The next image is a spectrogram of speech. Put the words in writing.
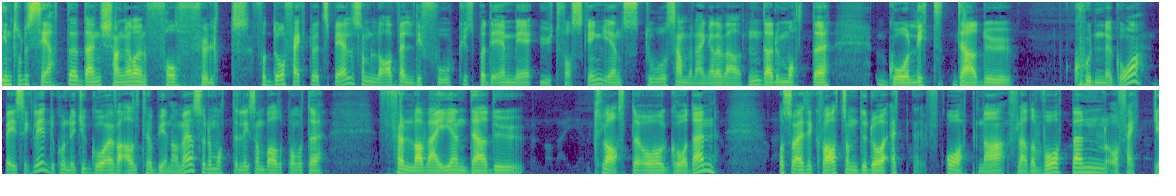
introduserte den sjangeren for fullt. For da fikk du et spill som la veldig fokus på det med utforsking i en stor sammenhengende verden, der du måtte gå litt der du kunne gå, basically. Du kunne ikke gå overalt til å begynne med, så du måtte liksom bare på en måte følge veien der du klarte å gå den. Og så etter hvert som du da et, åpna flere våpen og fikk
